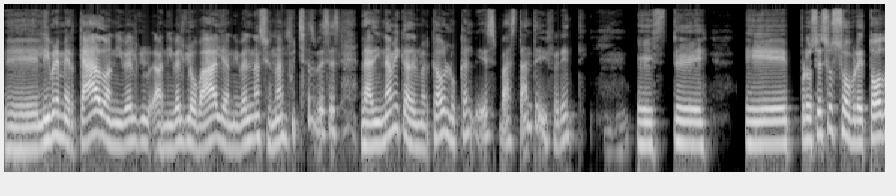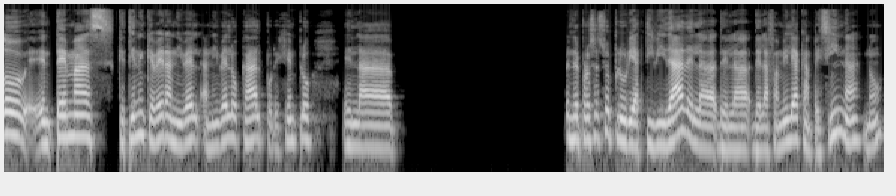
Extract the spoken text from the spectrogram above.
eh, libre mercado a nivel, a nivel global y a nivel nacional, muchas veces la dinámica del mercado local es bastante diferente. Este, eh, procesos sobre todo en temas que tienen que ver a nivel, a nivel local, por ejemplo, en la en el proceso de pluriactividad de la, de la, de la familia campesina, ¿no?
